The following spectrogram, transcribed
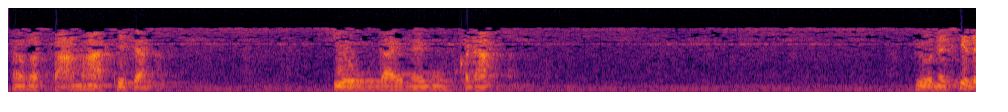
แล้วก็สามารถที่จะอยู่ได้ในหมู่คณะ อยู่ในที่ใด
